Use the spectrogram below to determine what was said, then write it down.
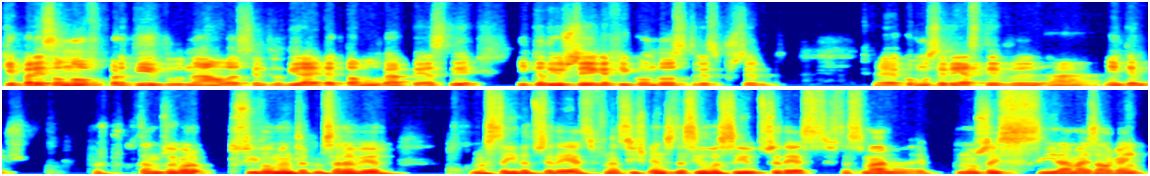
que apareça um novo partido na ala centro-direita que tome o lugar do PSD e que ali o Chega fique com 12, 13%, eh, como o CDS teve há, em tempos. Pois, porque estamos agora possivelmente a começar a ver uma saída do CDS. Francisco Mendes da Silva saiu do CDS esta semana. Não sei se seguirá mais alguém,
